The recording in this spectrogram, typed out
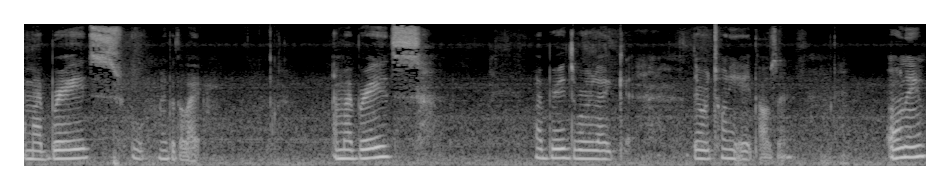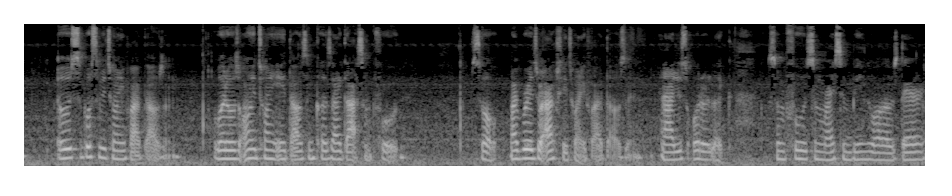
and my braids. Ooh, let me put the light. And my braids my braids were like they were 28,000. Only, it was supposed to be 25,000, but it was only 28,000 because I got some food. So my braids were actually 25,000 and I just ordered like some food, some rice and beans while I was there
